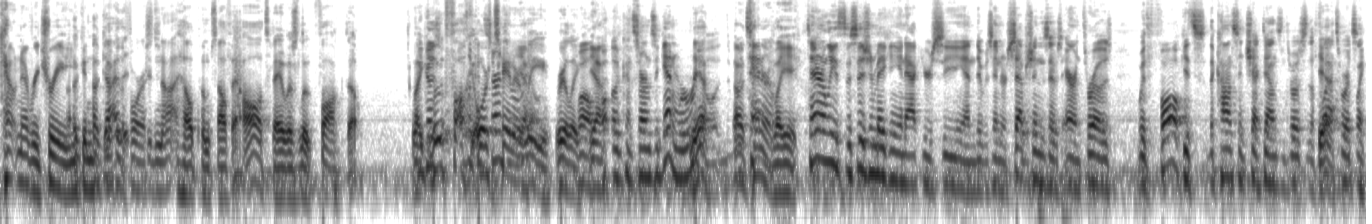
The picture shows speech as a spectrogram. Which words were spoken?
counting every tree. You can a look guy at the that forest. did not help himself at all today was Luke Falk, though. Like Because Luke Falk or Tanner. Lee, really. Well, Yeah. all the concerns again were real. Yeah. Oh, Tanner Lee. Tanner Lee's decision making and accuracy, and there was interceptions, there was errant throws. With Falk, it's the constant checkdowns and throws to the Yeah. flats, where it's like,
